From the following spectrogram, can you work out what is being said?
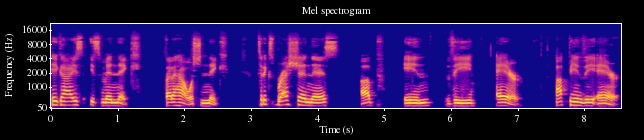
Hey guys, it's me Nick. 大家好，我是 Nick. Today's expression is up in the air. Up in the air，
